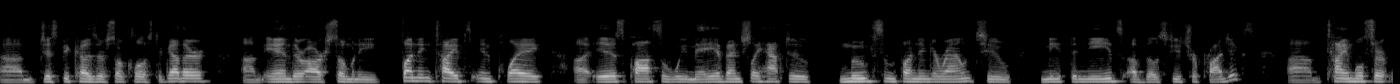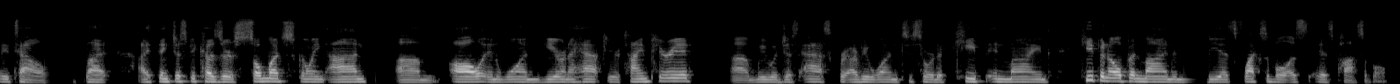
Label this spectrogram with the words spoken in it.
Um, just because they're so close together, um, and there are so many funding types in play, uh, it is possible we may eventually have to move some funding around to meet the needs of those future projects. Um, time will certainly tell, but I think just because there's so much going on, um, all in one year and a half year time period, um, we would just ask for everyone to sort of keep in mind, keep an open mind and be as flexible as, as possible.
